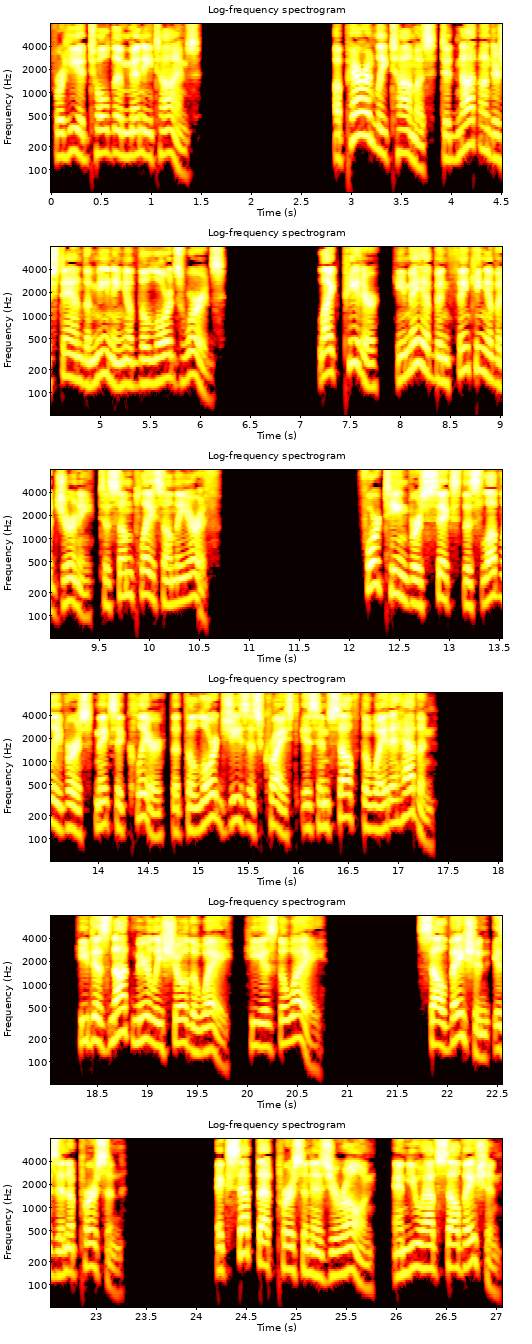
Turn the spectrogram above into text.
for he had told them many times. Apparently, Thomas did not understand the meaning of the Lord's words. Like Peter, he may have been thinking of a journey to some place on the earth. 14 verse 6 This lovely verse makes it clear that the Lord Jesus Christ is himself the way to heaven. He does not merely show the way, He is the way. Salvation is in a person. Accept that person as your own, and you have salvation.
